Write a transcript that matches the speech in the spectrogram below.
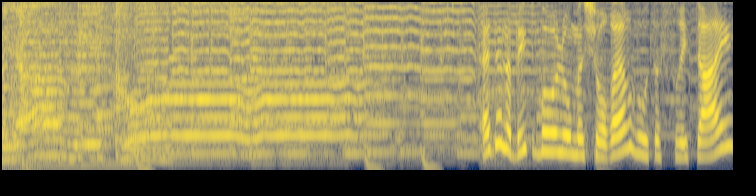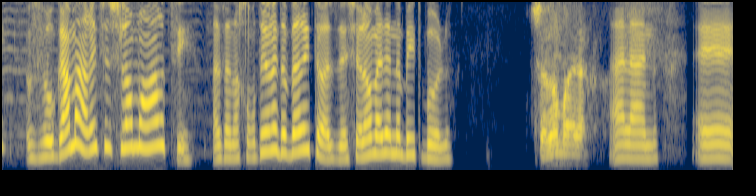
חייב לקרות. עדן הביטבול הוא משורר והוא תסריטאי, והוא גם מעריץ של שלמה ארצי. אז אנחנו רוצים לדבר איתו על זה. שלום עדן הביטבול. שלום איה. אהלן. אה,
